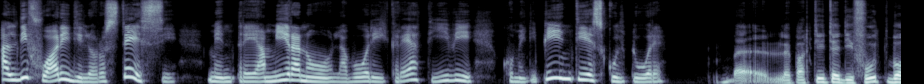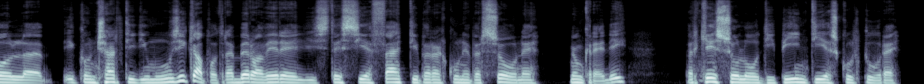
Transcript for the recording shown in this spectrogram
al di fuori di loro stessi, mentre ammirano lavori creativi come dipinti e sculture. Beh, le partite di football, i concerti di musica potrebbero avere gli stessi effetti per alcune persone, non credi? Perché solo dipinti e sculture?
